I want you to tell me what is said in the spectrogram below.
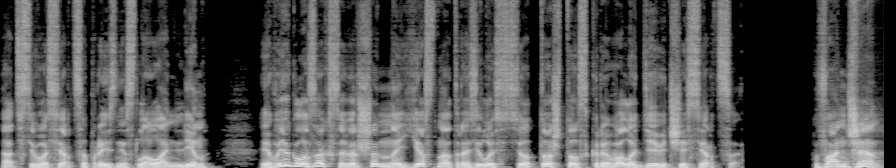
От всего сердца произнесла Лань Лин, и в её глазах совершенно ясно отразилось всё то, что скрывало девичье сердце. «Ван Джен,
